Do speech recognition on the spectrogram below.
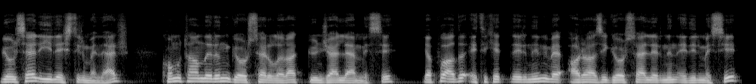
Görsel iyileştirmeler, komutanların görsel olarak güncellenmesi, yapı adı etiketlerinin ve arazi görsellerinin edilmesi,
